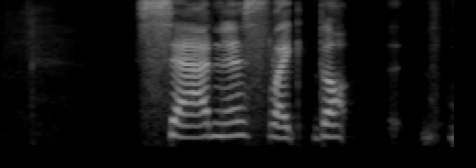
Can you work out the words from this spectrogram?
sadness, like the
